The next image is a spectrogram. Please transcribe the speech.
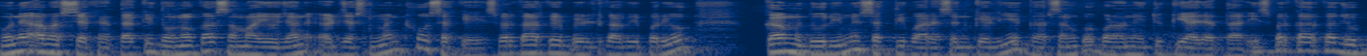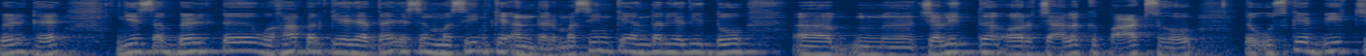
होने आवश्यक है, ताकि दोनों का समायोजन एडजस्टमेंट हो सके। इस प्रकार के बेल्ट का भी प्रयोग कम दूरी में शक्ति पारेषण के लिए घर्षण को बढ़ाने हेतु किया जाता है। इस प्रकार का जो बेल्ट है, ये सब बेल्ट वहाँ पर किया जाता है, जैसे मशीन के अंदर। मशीन के अंदर यदि दो चलित और चालक पार्ट्स हो तो उसके बीच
